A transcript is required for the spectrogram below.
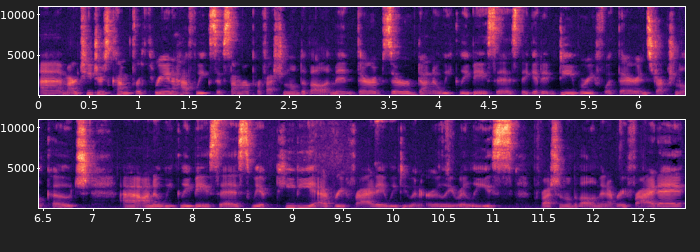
Um, our teachers come for three and a half weeks of summer professional development. They're observed on a weekly basis. They get a debrief with their instructional coach uh, on a weekly basis. We have PD every Friday. We do an early release professional development every Friday.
